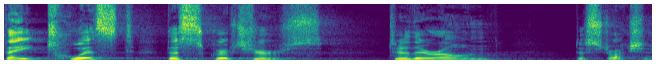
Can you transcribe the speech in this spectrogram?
They twist the scriptures to their own destruction.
